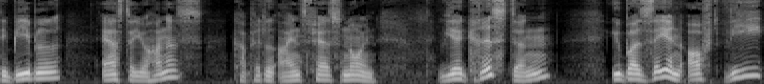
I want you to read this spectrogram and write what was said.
Die Bibel 1. Johannes Kapitel 1 Vers 9. Wir Christen übersehen oft, wie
